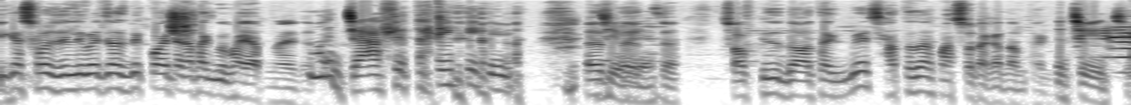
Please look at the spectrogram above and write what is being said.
বিকাশ খরচ ডেলিভারি চার্জ দিয়ে কয় টাকা থাকবে ভাই আপনার এটা? যা আছে তাই। আচ্ছা আচ্ছা। সবকিছু দেওয়া থাকবে সাত হাজার পাঁচশো টাকা দাম থাকবে। জি জি।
